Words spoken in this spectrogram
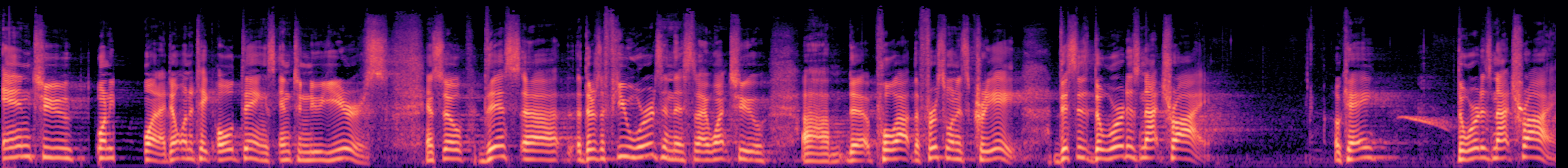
into 2021. I don't want to take old things into new years. And so, this, uh, there's a few words in this that I want to, um, to pull out. The first one is create. This is, the word is not try. Okay? The word is not try.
